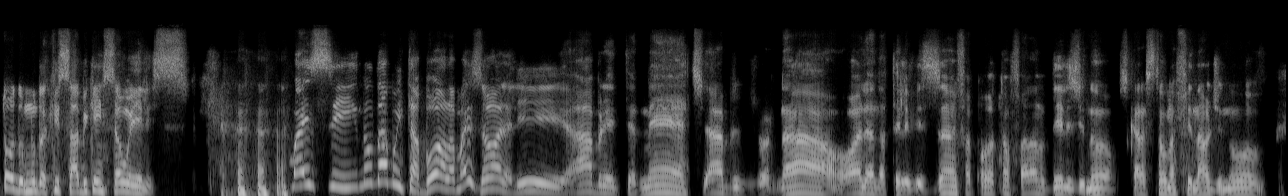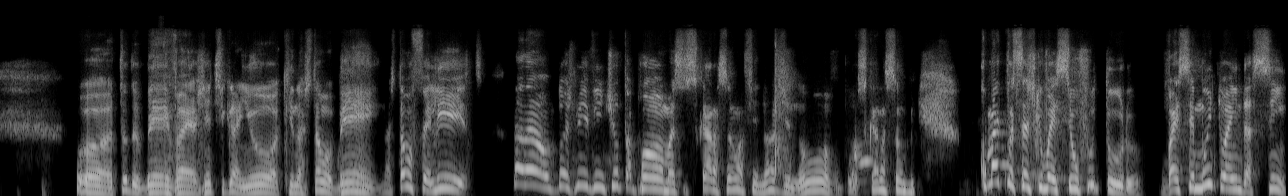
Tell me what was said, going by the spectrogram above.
todo mundo aqui sabe quem são eles. mas sim, não dá muita bola, mas olha ali, abre a internet, abre o jornal, olha na televisão e fala, pô, estão falando deles de novo, os caras estão na final de novo. Pô, tudo bem, vai, a gente ganhou aqui, nós estamos bem, nós estamos felizes. Não, não, 2021 tá bom, mas os caras são na final de novo, pô, os caras são. Como é que você acha que vai ser o futuro? Vai ser muito ainda assim?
